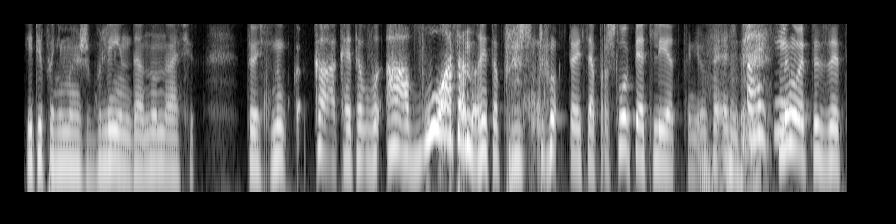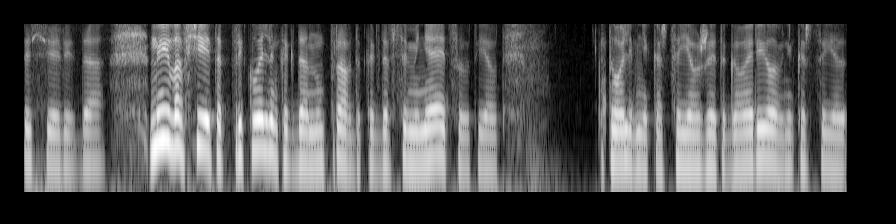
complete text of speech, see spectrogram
и ты понимаешь, блин, да ну нафиг. То есть, ну как это? А, вот оно это прошло. То есть, а прошло пять лет, понимаешь? Ну вот из этой серии, да. Ну и вообще это прикольно, когда, ну правда, когда все меняется. Вот я вот то ли, мне кажется, я уже это говорила, мне кажется, я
